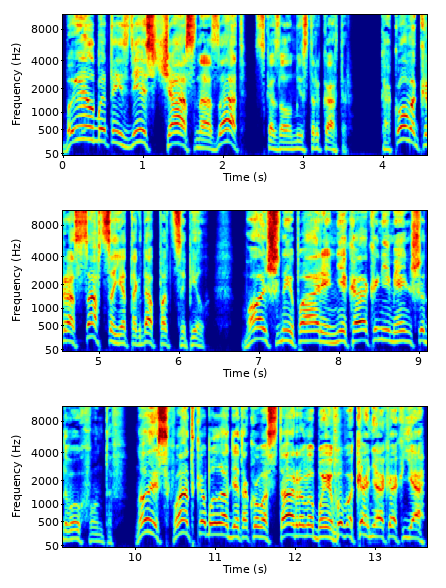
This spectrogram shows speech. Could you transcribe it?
«Был бы ты здесь час назад», — сказал мистер Картер. «Какого красавца я тогда подцепил! Мощный парень, никак не меньше двух фунтов. Ну и схватка была для такого старого боевого коня, как я,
